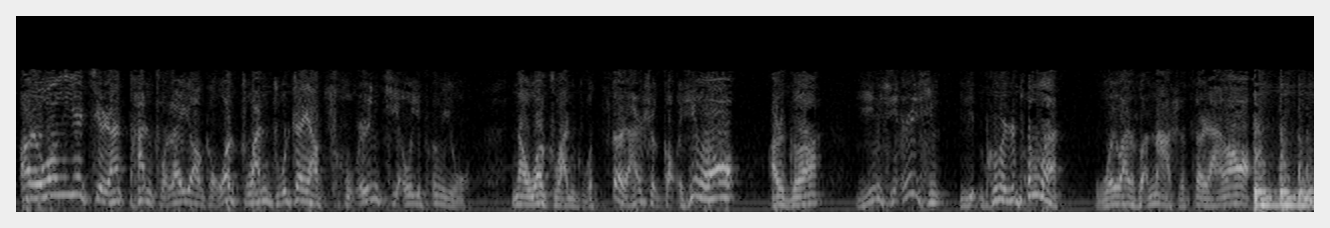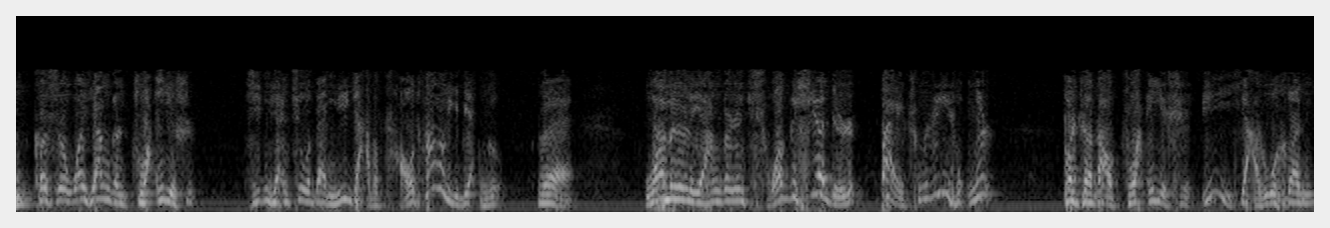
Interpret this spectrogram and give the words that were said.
二王爷既然谈出来要跟我专诸这样粗人结为朋友，那我专诸自然是高兴喽。二哥因亲而亲，因朋而朋嘛。我愿说那是自然喽。可是我想跟专一时，今天就在你家的草堂里边个，对，我们两个人缺个鞋底儿。拜成仁兄弟，不知道专一是意下如何呢？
